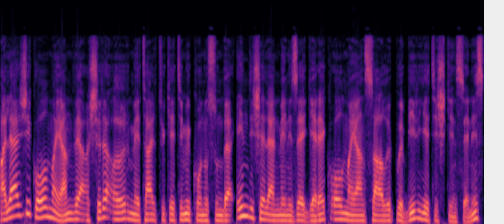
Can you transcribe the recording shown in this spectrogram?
Alerjik olmayan ve aşırı ağır metal tüketimi konusunda endişelenmenize gerek olmayan sağlıklı bir yetişkinseniz,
